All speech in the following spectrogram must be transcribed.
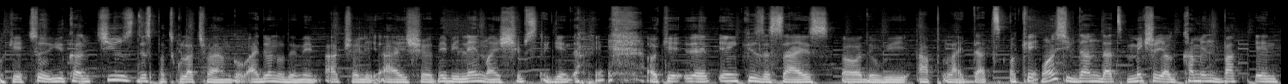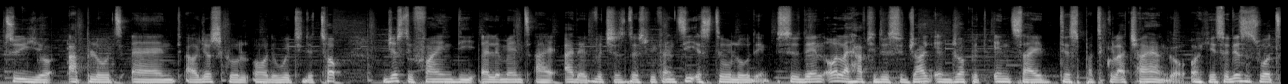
okay? So you can choose this particular triangle. I don't know the name actually. I should maybe learn my shapes again okay then increase the size all the way up like that okay? Once you've done that make sure you're coming back into your uploads and i'll just scroll all the way to the top just to find the element i added which is this. We can see it's still loading. So then all i have to do is to drag and drop it inside this particular triangle. Okay so this is what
